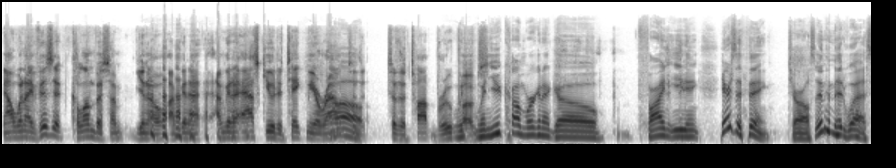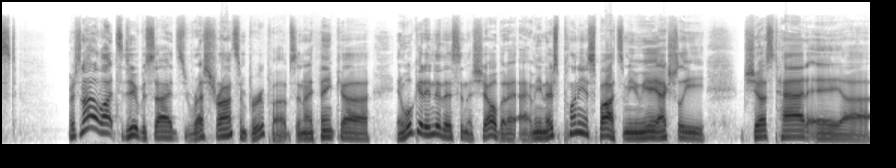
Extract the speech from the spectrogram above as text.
Now, when I visit Columbus, I'm you know I'm gonna I'm gonna ask you to take me around oh. to the to the top brew pubs. When, when you come, we're gonna go fine eating. Here's the thing, Charles. In the Midwest, there's not a lot to do besides restaurants and brew pubs, and I think, uh, and we'll get into this in the show. But I, I mean, there's plenty of spots. I mean, we actually just had a, uh,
